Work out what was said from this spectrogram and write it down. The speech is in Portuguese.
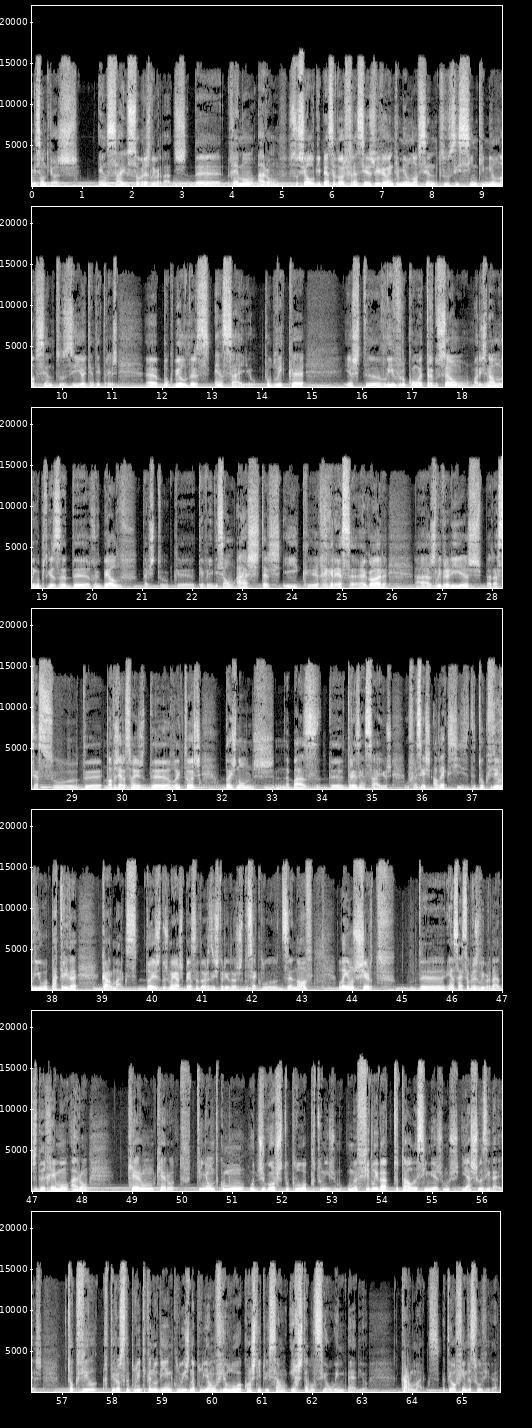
Emissão de hoje, Ensaio sobre as Liberdades, de Raymond Aron, sociólogo e pensador francês, viveu entre 1905 e 1983. A Book Builders Ensaio publica este livro com a tradução original na língua portuguesa de Rubel, texto que teve a edição Aster e que regressa agora às livrarias para acesso de novas gerações de leitores. Dois nomes na base de três ensaios: o francês Alexis de Tocqueville e o apátrida Karl Marx, dois dos maiores pensadores e historiadores do século XIX. Leio um excerto de Ensaio sobre as Liberdades de Raymond Aron. Quer um, quer outro, tinham de comum o desgosto pelo oportunismo, uma fidelidade total a si mesmos e às suas ideias. Tocqueville retirou-se da política no dia em que Luís Napoleão violou a Constituição e restabeleceu o Império. Karl Marx, até ao fim da sua vida,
